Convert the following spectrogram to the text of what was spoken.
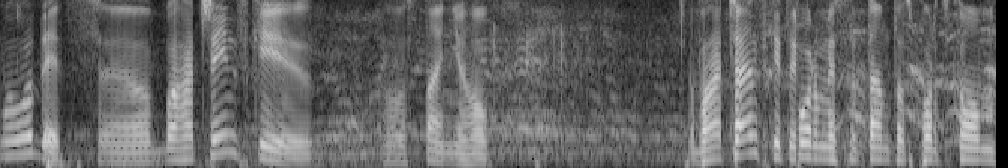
Молодець. Е, Багачинський. Останнього. Багачанський формі сетанта спортском.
